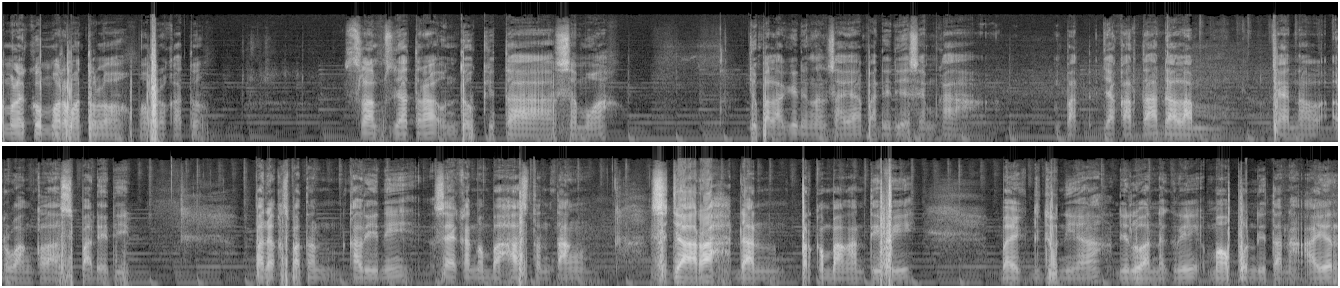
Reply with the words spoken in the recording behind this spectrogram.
Assalamualaikum warahmatullahi wabarakatuh. Salam sejahtera untuk kita semua. Jumpa lagi dengan saya Pak Dedi SMK 4 Jakarta dalam channel Ruang Kelas Pak Dedi. Pada kesempatan kali ini saya akan membahas tentang sejarah dan perkembangan TV baik di dunia, di luar negeri maupun di tanah air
